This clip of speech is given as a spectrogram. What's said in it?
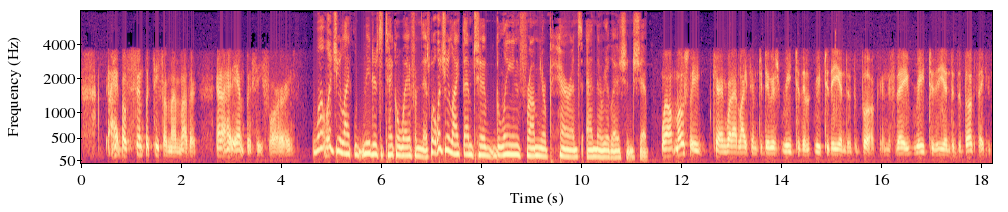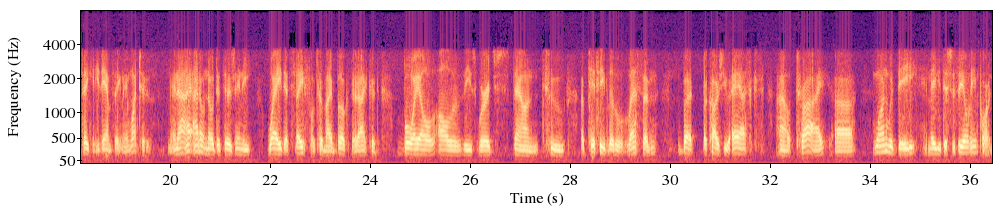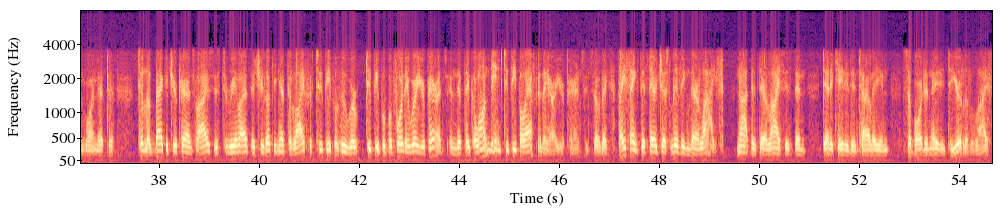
I had both sympathy for my mother and I had empathy for her. What would you like readers to take away from this? What would you like them to glean from your parents and their relationship? Well, mostly, Karen, what I'd like them to do is read to the read to the end of the book, and if they read to the end of the book, they can take any damn thing they want to. And I, I don't know that there's any way that's faithful to my book that I could boil all of these words down to a pithy little lesson. But because you asked, I'll try. Uh, one would be, maybe this is the only important one, that to, to look back at your parents' lives is to realize that you're looking at the life of two people who were two people before they were your parents, and that they go on being two people after they are your parents. And so they, they think that they're just living their life, not that their life is then dedicated entirely and subordinated to your little life.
